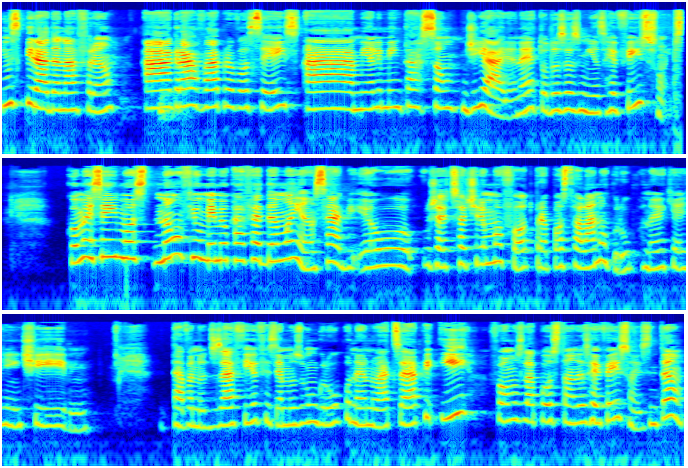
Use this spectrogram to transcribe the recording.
inspirada na Fran, a gravar para vocês a minha alimentação diária, né? Todas as minhas refeições. Comecei, não filmei meu café da manhã, sabe? Eu já só tirei uma foto para postar lá no grupo, né? Que a gente tava no desafio, fizemos um grupo, né, no WhatsApp e fomos lá postando as refeições. Então,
